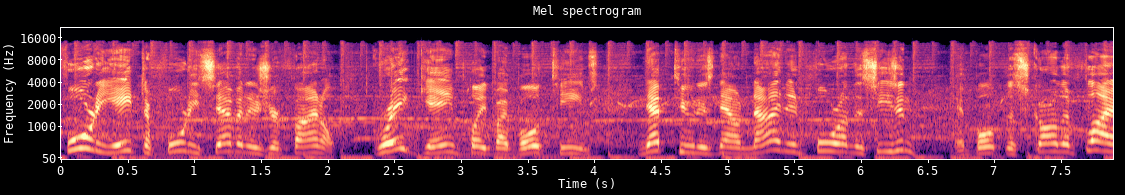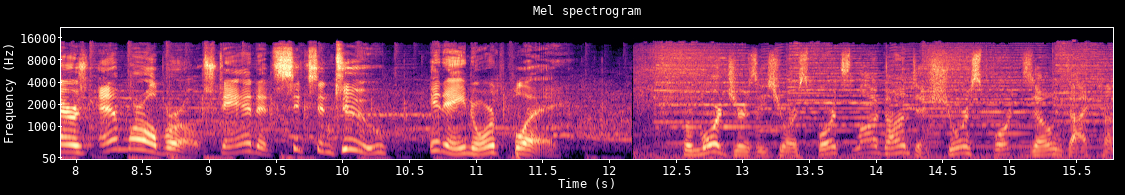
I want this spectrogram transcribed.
48 to 47 is your final. Great game played by both teams. Neptune is now 9 and 4 on the season, and both the Scarlet Flyers and Marlboro stand at 6 and 2 in A North play. For more Jersey Shore sports, log on to shoresportszone.com.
